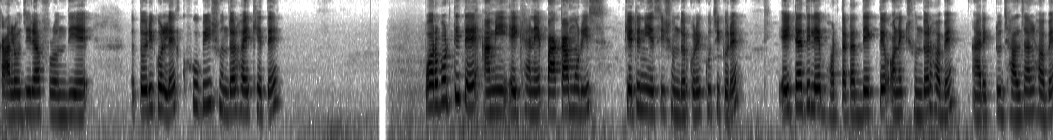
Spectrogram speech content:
কালো জিরা ফোড়ন দিয়ে তৈরি করলে খুবই সুন্দর হয় খেতে। পরবর্তীতে আমি এইখানে পাকা মরিচ কেটে নিয়েছি সুন্দর করে কুচি করে। এইটা দিলে ভর্তাটা দেখতে অনেক সুন্দর হবে আর একটু ঝালঝাল হবে।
